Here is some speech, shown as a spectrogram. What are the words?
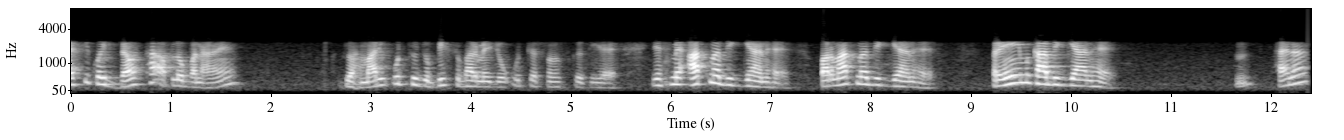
ऐसी कोई व्यवस्था आप लोग बनाएँ, जो हमारी उच्च, जो विश्व भर में जो उच्च संस्कृति है, जिसमें आत्मविज्ञान है, परमात्मा विज्ञान है, प्रेम का विज्ञान है है ना?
